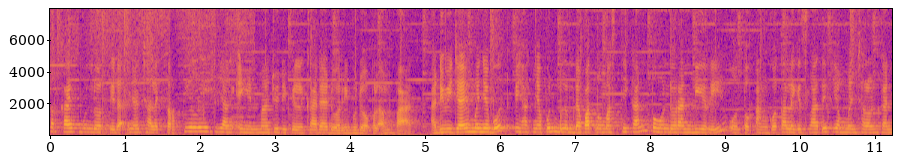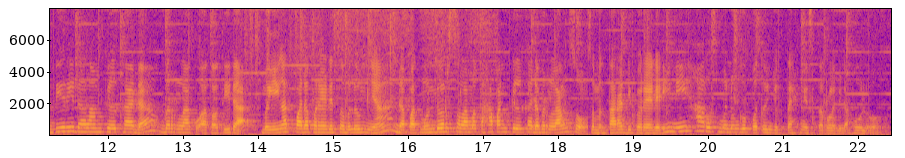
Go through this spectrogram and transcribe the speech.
terkait mundur tidaknya caleg terpilih yang ingin maju di Pilkada 2024. Adiwijaya menyebut pihaknya pun belum dapat memastikan pengunduran diri untuk anggota legislatif yang mencalonkan diri dalam Pilkada berlaku atau tidak. Mengingat pada periode sebelumnya dapat mundur selama tahapan Pilkada berlangsung, sementara di periode ini harus menunggu petunjuk teknis terlebih dahulu.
